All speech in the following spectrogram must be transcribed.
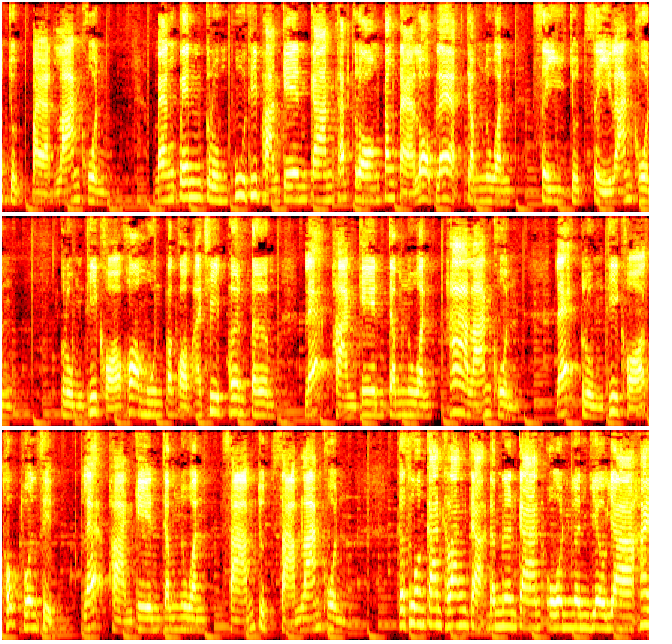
12.8 ล้านคน แบ่งเป็นกลุ่มผู้ที่ผ่านเกณฑ์การคัดกรองตั้งแต่รอบแรกจำนวน 4.4 ล้านคน กลุ่มที่ขอข้อมูลประกอบอาชีพเพิ่มเติม และผ่านเกณฑ์จำนวน 5 ล้านคน และกลุ่มที่ขอทบทวนสิทธิ์ และผ่านเกณฑ์จำนวน 3.3 ล้านคน กระทรวงการคลังจะดำเนินการโอนเงินเยียวยาให้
